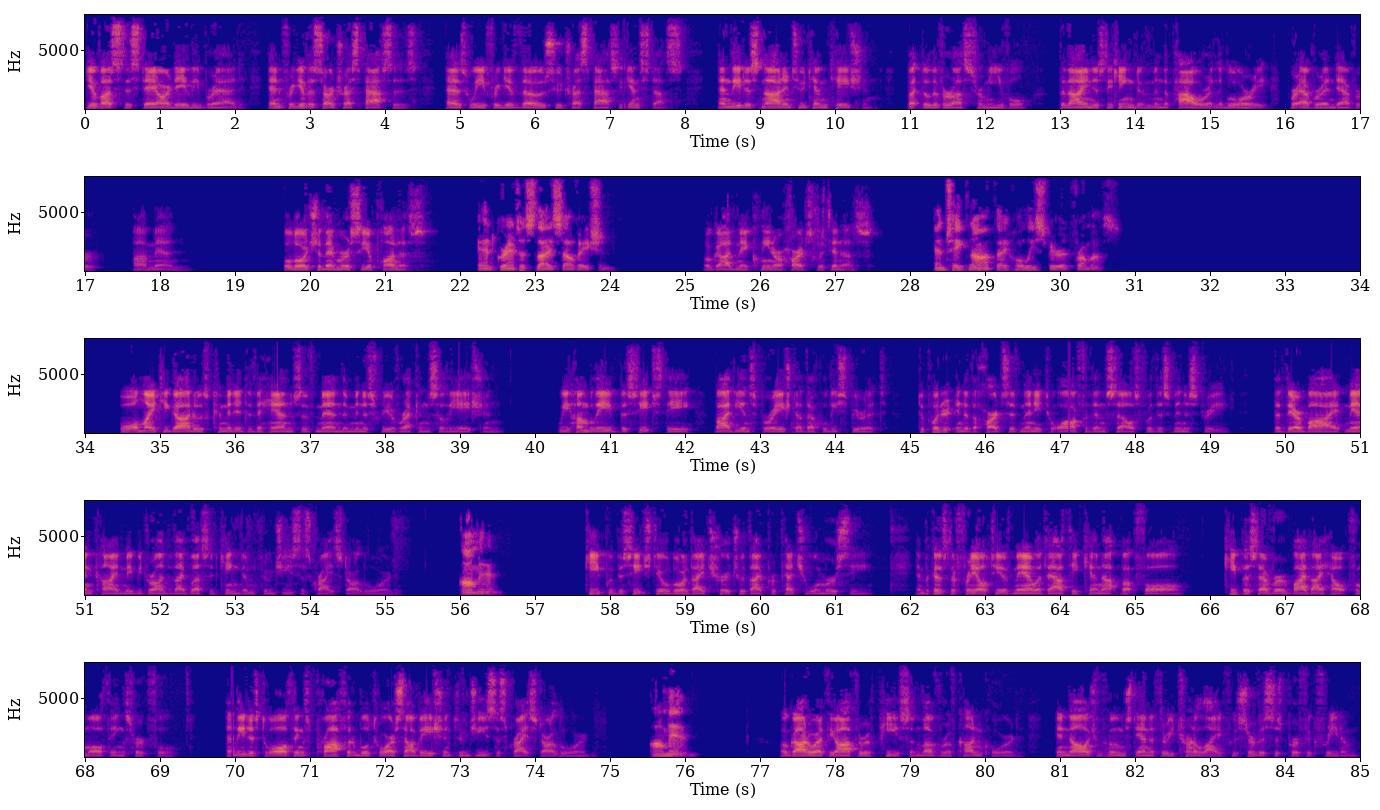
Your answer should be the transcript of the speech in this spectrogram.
Give us this day our daily bread, and forgive us our trespasses, as we forgive those who trespass against us. And lead us not into temptation, but deliver us from evil. For thine is the kingdom, and the power, and the glory, for ever and ever. Amen. O Lord, show thy mercy upon us. And grant us thy salvation. O God, make clean our hearts within us. And take not thy Holy Spirit from us. O Almighty God, who has committed to the hands of men the ministry of reconciliation, we humbly beseech thee by the inspiration of the Holy Spirit, to put it into the hearts of many to offer themselves for this ministry, that thereby mankind may be drawn to thy blessed kingdom through Jesus Christ our Lord. Amen. Keep, we beseech thee, O Lord, thy church with thy perpetual mercy, and because the frailty of man without thee cannot but fall, keep us ever by thy help from all things hurtful and lead us to all things profitable to our salvation through Jesus Christ our Lord. Amen. O God, who art the author of peace and lover of concord, in knowledge of whom standeth the eternal life, whose service is perfect freedom,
